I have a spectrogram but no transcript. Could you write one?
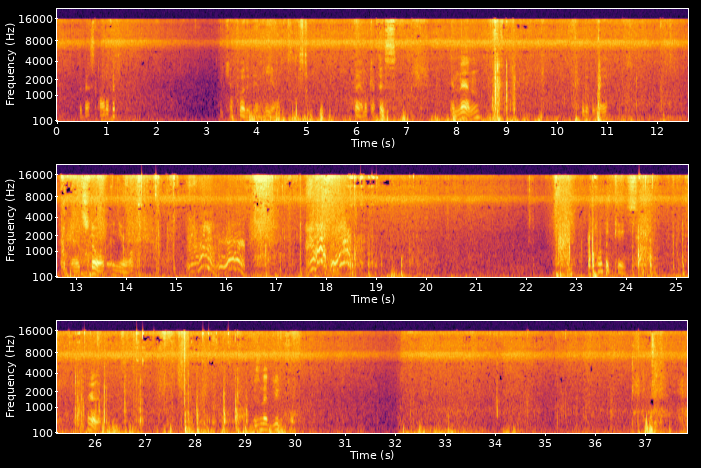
the best part of it, we can put it in here. There, look at this. And then put it away. And it's stored in your trumpet case. Look at it. Isn't that beautiful?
